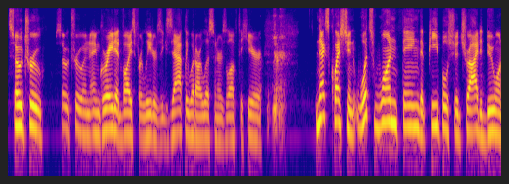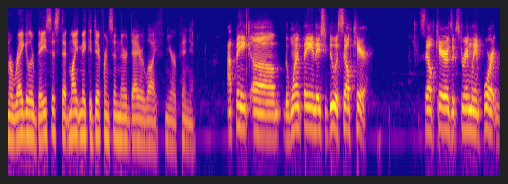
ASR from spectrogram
So true, so true, and and great advice for leaders. Exactly what our listeners love to hear. Next question What's one thing that people should try to do on a regular basis that might make a difference in their day or life, in your opinion? I think um, the one thing they should do is self care. Self care is extremely important.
